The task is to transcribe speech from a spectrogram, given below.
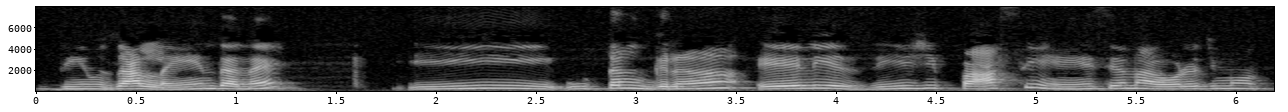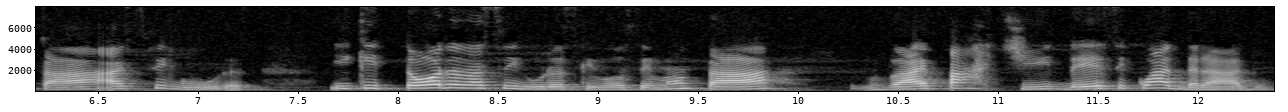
Vimos a lenda, né? E o Tangram, ele exige paciência na hora de montar as figuras. E que todas as figuras que você montar vai partir desse quadrado.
